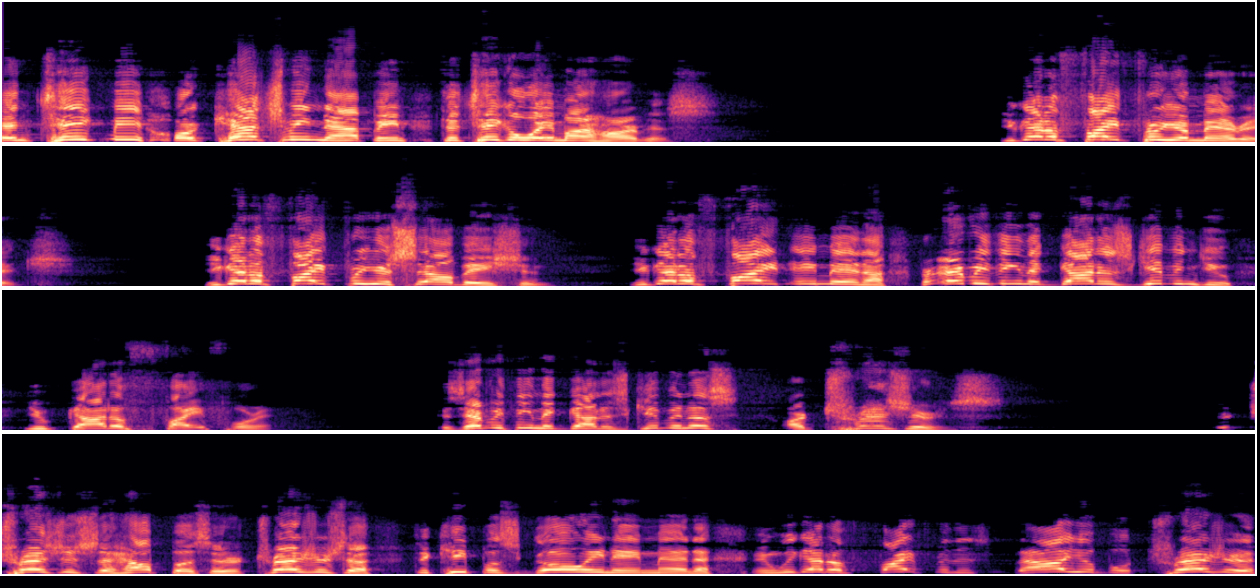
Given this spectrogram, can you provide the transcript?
and take me or catch me napping to take away my harvest. You got to fight for your marriage. You got to fight for your salvation. You got to fight, amen, uh, for everything that God has given you. You got to fight for it. Because everything that God has given us are treasures. They're treasures to help us. They're treasures to, to keep us going. Amen. And we got to fight for this valuable treasure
